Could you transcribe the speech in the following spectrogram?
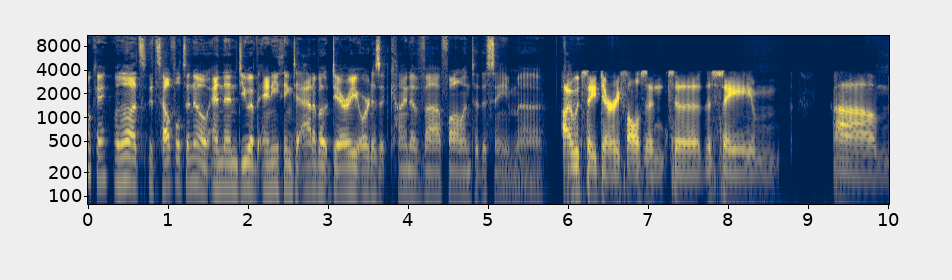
Okay, well, that's it's helpful to know. And then, do you have anything to add about dairy, or does it kind of uh, fall into the same? Uh, I would say dairy falls into the same um,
